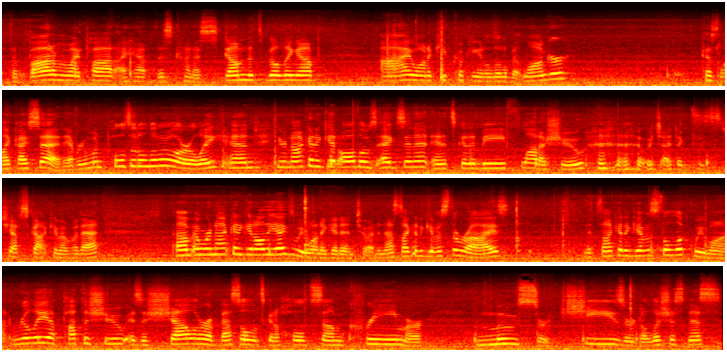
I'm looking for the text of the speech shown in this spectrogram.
at the bottom of my pot, I have this kind of scum that's building up. I want to keep cooking it a little bit longer because like I said, everyone pulls it a little early, and you're not going to get all those eggs in it, and it's going to be flotta shoe, which I think Chef Scott came up with that. Um, and we're not going to get all the eggs we want to get into it, and that's not going to give us the rise. It's not going to give us the look we want. Really, a pâte de choux is a shell or a vessel that's going to hold some cream or mousse or cheese or deliciousness.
